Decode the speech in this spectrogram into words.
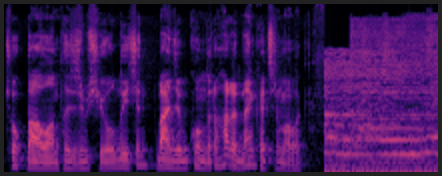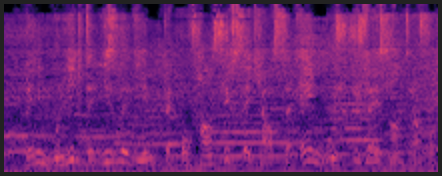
çok daha avantajlı bir şey olduğu için bence bu konuları harbiden kaçırma bak. Benim bu ligde izlediğim ve ofansif zekası en üst düzey santrafor.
